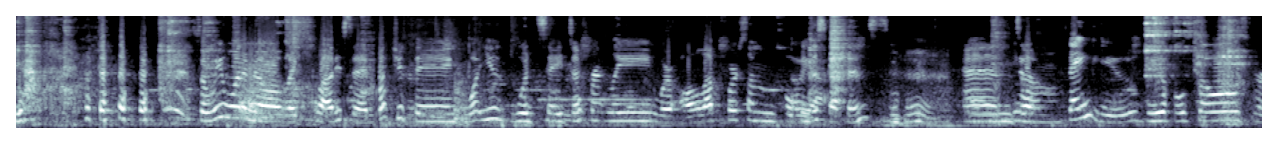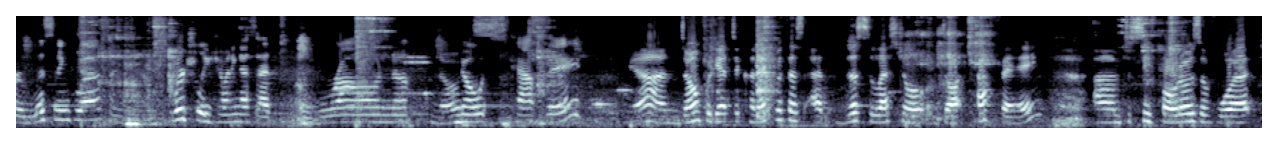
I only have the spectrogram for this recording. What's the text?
Yeah. so we want to know, like Claudia said, what you think, what you would say differently. We're all up for some open yeah. discussions. And you know, um, thank you, beautiful souls, for listening to us and virtually joining us at Braun Notes. Notes Cafe. yeah, and don't forget to connect with us at thecelestial.cafe um, to see photos of what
